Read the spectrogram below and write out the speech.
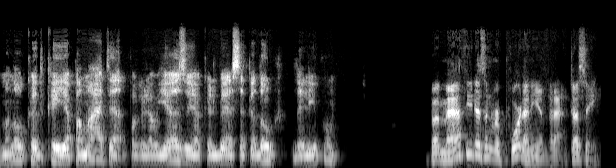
Manau, kad kai jie pamatė pagaliau Jėzų, jie kalbėjosi apie daug dalykų, But Matthew doesn't report any of that, does he?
